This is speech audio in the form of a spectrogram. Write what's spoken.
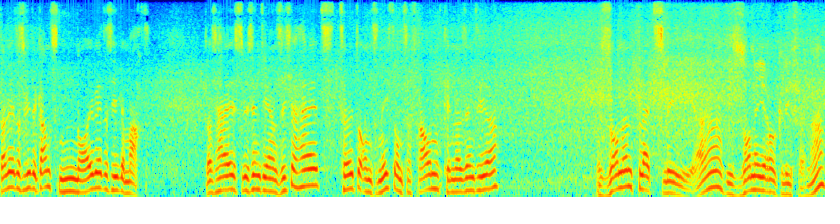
Da wird es wieder ganz neu, wird es hier gemacht. Das heißt, wir sind hier in Sicherheit, töte uns nicht, unsere Frauen Kinder sind hier. Sonnenplätzli, ja, die Sonnenhieroglyphen. Ne?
